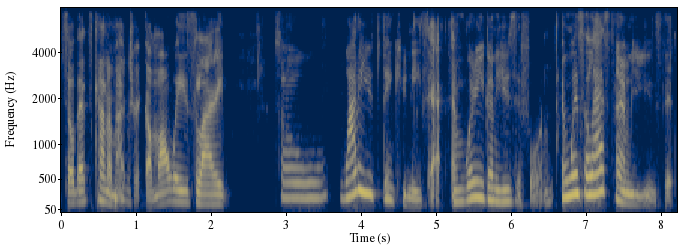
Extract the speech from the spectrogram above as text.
So that's kind of my mm-hmm. trick. I'm always like, so why do you think you need that? And what are you going to use it for? And when's the last time you used it?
